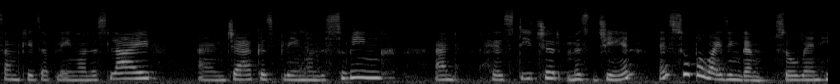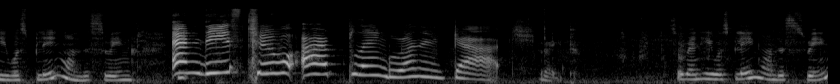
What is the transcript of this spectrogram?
Some kids are playing on the slide, and Jack is playing on the swing, and his teacher Miss Jane is supervising them. So when he was playing on the swing, And these two are playing running catch. right. So when he was playing on the swing,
